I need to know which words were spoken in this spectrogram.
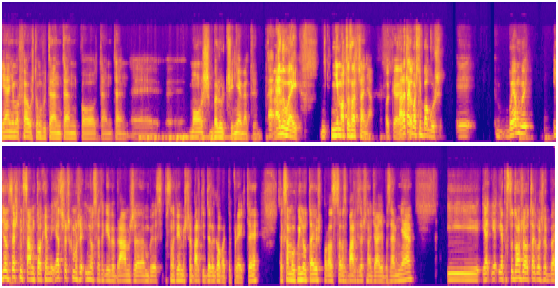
Nie, nie Morfeusz, to mówił ten, ten, po, ten, ten, y, y, mąż Bellucci, nie wiem jak to... Anyway, nie ma to znaczenia. Okay, Ale tak to... właśnie, Bogusz, y, bo ja mówię, idąc też tym samym tokiem, ja troszeczkę może inną strategię wybrałem, że mówię, postanowiłem jeszcze bardziej delegować te projekty. Tak samo w minutę już po raz coraz bardziej zaczyna działać beze mnie. I ja, ja, ja, po prostu dążę do tego, żeby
